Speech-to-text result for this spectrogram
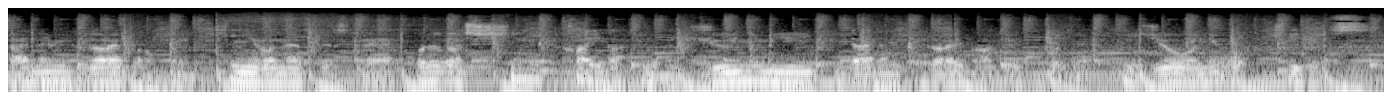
ダイナミックドライバーの金色のやつですね。これが新開発の 12mm ダイナミックドライバーということで、非常に大きいです。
